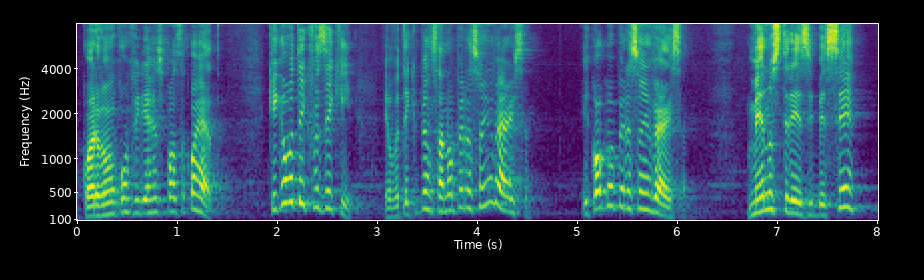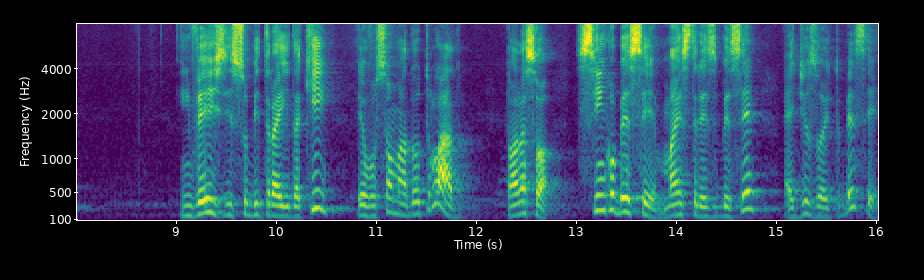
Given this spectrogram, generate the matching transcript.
Agora vamos conferir a resposta correta. O que, que eu vou ter que fazer aqui? Eu vou ter que pensar na operação inversa. E qual que é a operação inversa? Menos 13BC, em vez de subtrair daqui, eu vou somar do outro lado. Então, olha só, 5BC mais 13BC é 18BC.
